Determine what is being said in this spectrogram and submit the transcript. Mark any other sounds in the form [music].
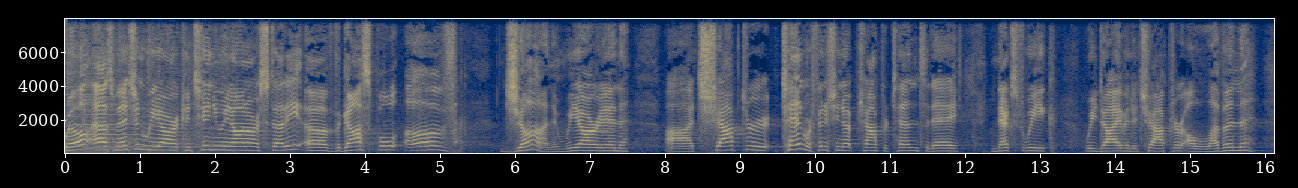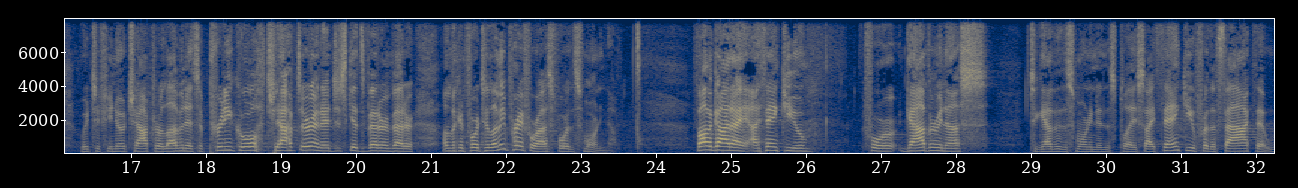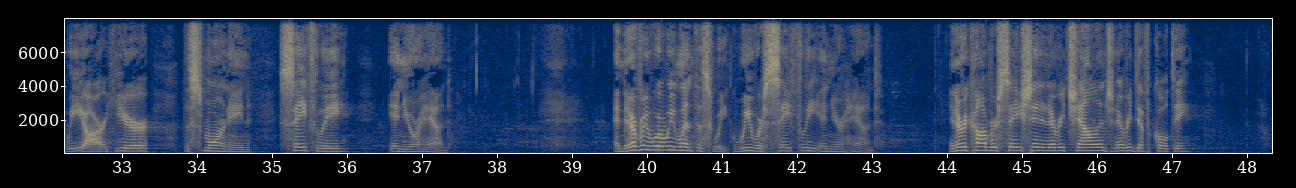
Well, as mentioned, we are continuing on our study of the Gospel of John, and we are in uh, chapter 10. We're finishing up chapter 10 today. Next week, we dive into chapter 11, which, if you know chapter 11, it's a pretty cool [laughs] chapter, and it just gets better and better. I'm looking forward to it. Let me pray for us for this morning, though. Father God, I, I thank you for gathering us together this morning in this place. I thank you for the fact that we are here this morning safely in your hand. And everywhere we went this week, we were safely in your hand. In every conversation, in every challenge, in every difficulty,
